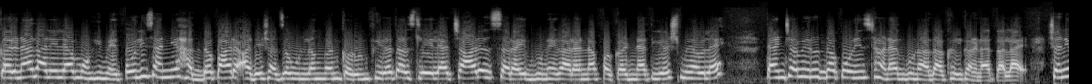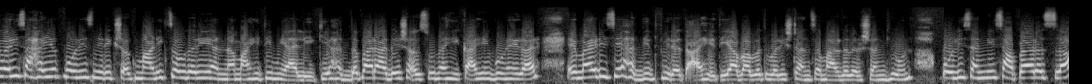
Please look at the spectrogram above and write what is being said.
करण्यात आलेल्या मोहिमेत पोलिसांनी हद्दपार आदेशाचं उल्लंघन करून फिरत असलेल्या चार सराईत गुन्हेगारांना पकडण्यात यश मिळवलंय. त्यांच्या विरुद्ध पोलीस ठाण्यात गुन्हा दाखल करण्यात आलाय. शनिवारी सहाय्यक पोलीस निरीक्षक माणिक चौधरी यांना माहिती मिळाली की हद्दपार आदेश असूनही काही गुन्हेगार एमआयडीसी हद्दीत फिरत आहेत. याबाबत वरिष्ठांचं मार्गदर्शन घेऊन पोलिसांनी सापळा रचला.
